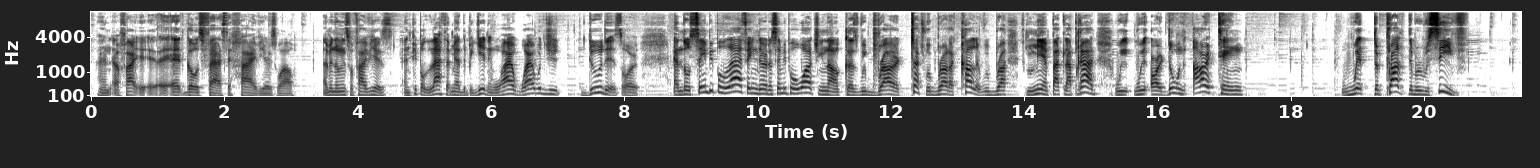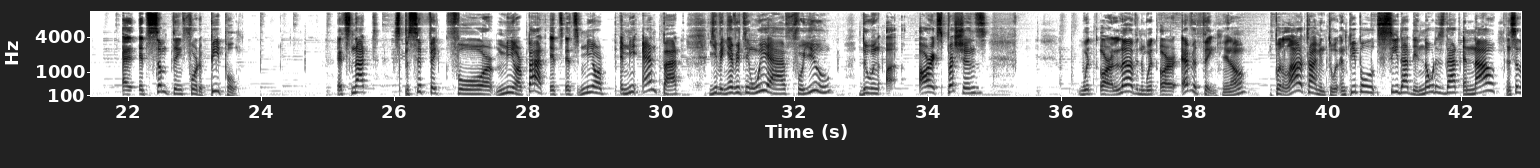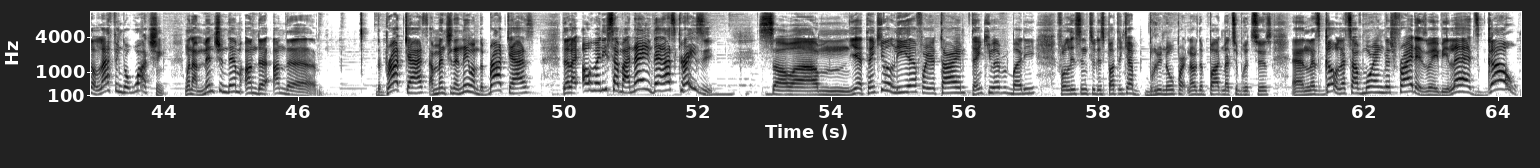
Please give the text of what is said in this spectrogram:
and uh, five, it, it goes fast. At five years, wow. I've been doing this for five years, and people laughed at me at the beginning. Why why would you do this or and those same people laughing, they're the same people watching now because we brought our touch, we brought our color, we brought me and Pat Laprade. We we are doing our thing with the product that we receive. It's something for the people. It's not specific for me or Pat. It's it's me or me and Pat giving everything we have for you, doing uh, our expressions with our love and with our everything, you know? Put a lot of time into it, and people see that, they notice that, and now instead of laughing, they're watching. When I mention them on the on the the broadcast, I mention the name on the broadcast, they're like, "Oh man, he said my name. That's crazy." So um, yeah, thank you, Aliyah, for your time. Thank you, everybody, for listening to this pod. Thank you, Bruno, partner of the pod, Mathieu Brutus, and let's go. Let's have more English Fridays, baby. Let's go.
